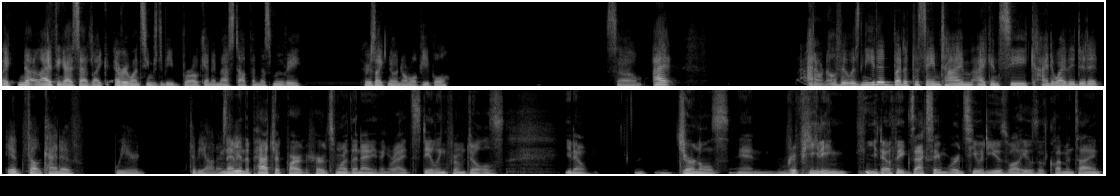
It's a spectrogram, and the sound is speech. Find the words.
like no i think i said like everyone seems to be broken and messed up in this movie there's like no normal people so i i don't know if it was needed but at the same time i can see kind of why they did it it felt kind of weird to be honest I mean, the Patrick part hurts more than anything, right? Stealing from Joel's, you know, journals and repeating, you know, the exact same words he would use while he was with Clementine.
